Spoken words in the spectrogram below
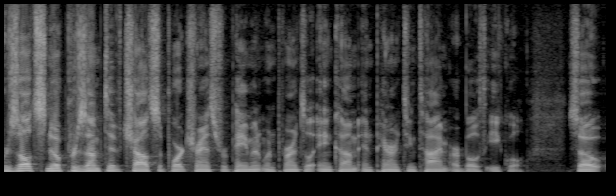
results no presumptive child support transfer payment when parental income and parenting time are both equal. So,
